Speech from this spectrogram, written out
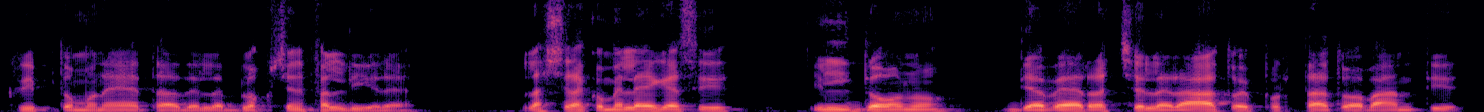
criptomoneta, del blockchain fallire, lascerà come legacy il dono di aver accelerato e portato avanti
